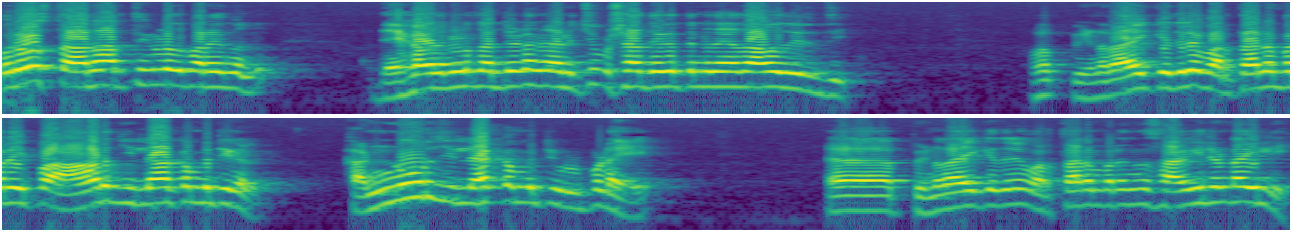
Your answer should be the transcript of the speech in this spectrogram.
ഓരോ സ്ഥാനാർത്ഥികളും പറയുന്നുണ്ട്. അദ്ദേഹം അതിനുള്ള തന്റെ ഇടം കാണിച്ചു പക്ഷേ അദ്ദേഹത്തിന്റെ നേതാവ് തിരുത്തി. അപ്പോൾ പിണറായിക്കെതിരെ വർത്തമാനം പറയും. ഇപ്പോൾ ആറ് ജില്ലാ കമ്മിറ്റികൾ കണ്ണൂർ ജില്ലാ കമ്മിറ്റി ഉൾപ്പെടെ പിണറായിക്കെതിരെ വർത്തമാനം പറയുന്ന സാഹചര്യം ഉണ്ടായില്ലേ?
